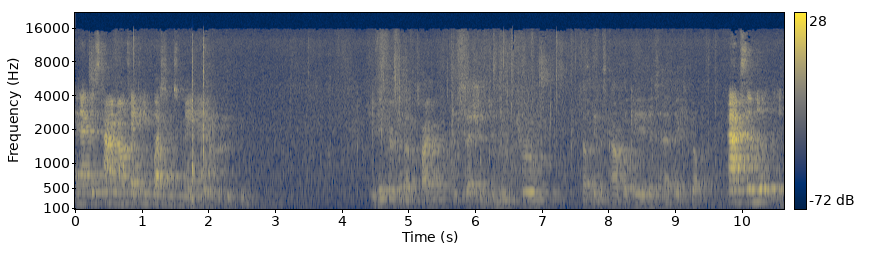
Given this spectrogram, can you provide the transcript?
And at this time, I'll take any questions you may have. Do you think there's enough time this session to move through something as complicated as an ethics bill? Absolutely.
